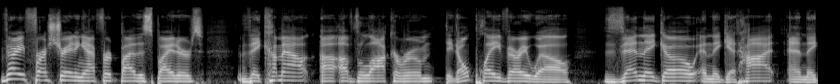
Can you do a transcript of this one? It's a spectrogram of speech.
very frustrating effort by the Spiders. They come out uh, of the locker room, they don't play very well. Then they go and they get hot and they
